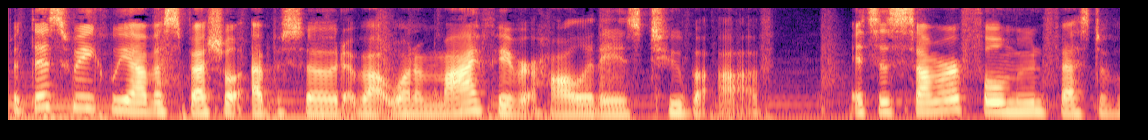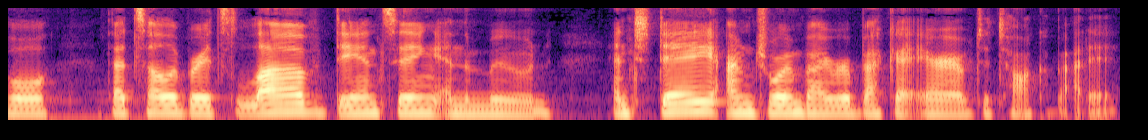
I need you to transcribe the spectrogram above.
But this week we have a special episode about one of my favorite holidays, Tu B'Av. It's a summer full moon festival that celebrates love, dancing, and the moon. And today I'm joined by Rebekah Erev to talk about it.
